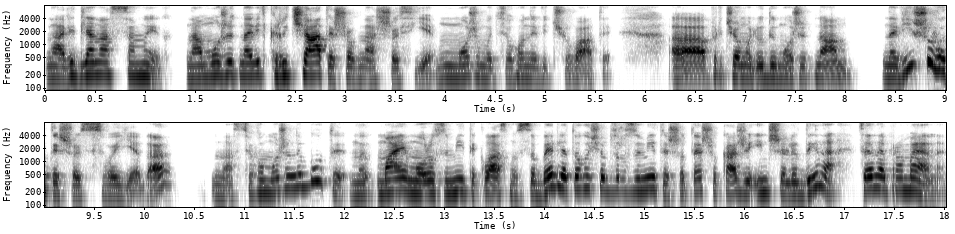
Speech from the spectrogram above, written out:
Навіть для нас самих. Нам можуть навіть кричати, що в нас щось є. Ми можемо цього не відчувати. А, причому люди можуть нам навішувати щось своє. Да? У нас цього може не бути. Ми маємо розуміти класно себе для того, щоб зрозуміти, що те, що каже інша людина, це не про мене.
